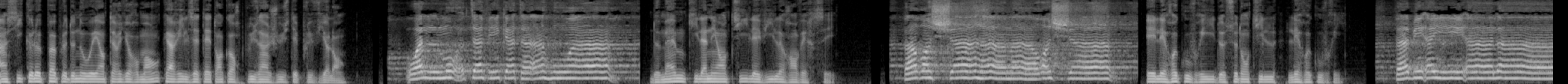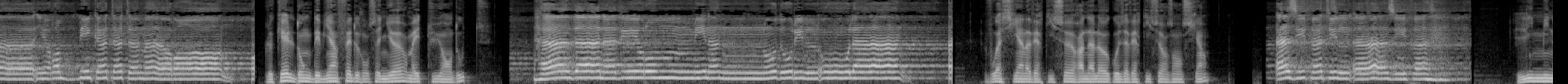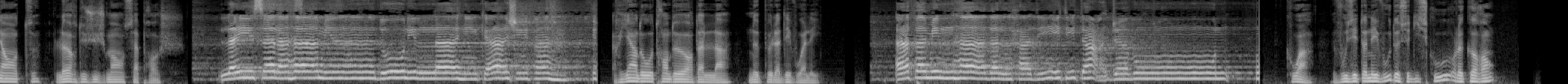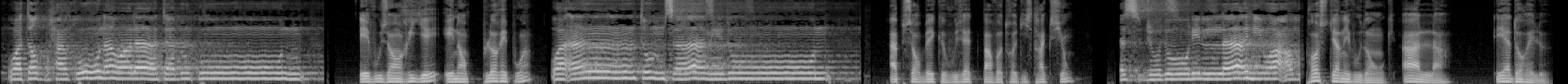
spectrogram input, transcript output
ainsi que le peuple de Noé antérieurement, car ils étaient encore plus injustes et plus violents. De même qu'il anéantit les villes renversées et les recouvrit de ce dont il les recouvrit. Lequel donc des bienfaits de ton Seigneur mets-tu en doute? Voici un avertisseur analogue aux avertisseurs anciens. L'imminente, l'heure du jugement s'approche. Rien d'autre en dehors d'Allah ne peut la dévoiler. Quoi Vous étonnez-vous de ce discours, le Coran? Et vous en riez et n'en pleurez point? absorbé que vous êtes par votre distraction Prosternez-vous donc à Allah et adorez-le.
